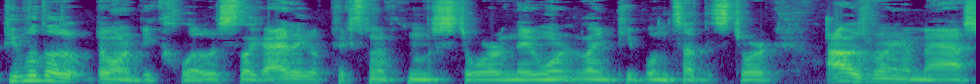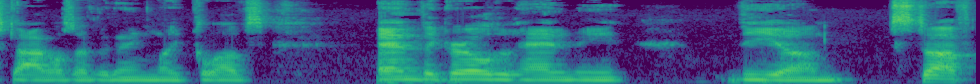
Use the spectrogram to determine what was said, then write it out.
people don't, don't want to be close. Like I had to go pick something from the store, and they weren't letting people inside the store. I was wearing a mask, goggles, everything, like gloves, and the girl who handed me the um, stuff,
